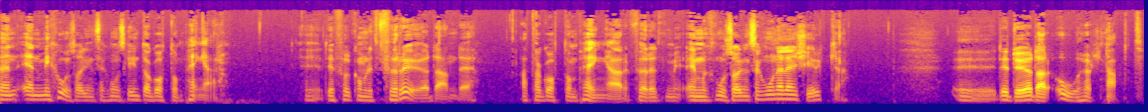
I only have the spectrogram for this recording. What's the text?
Alltså en, en missionsorganisation ska inte ha gott om pengar. Eh, det är fullkomligt förödande att ha gott om pengar för en missionsorganisation eller en kyrka. Eh, det dödar oerhört snabbt.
